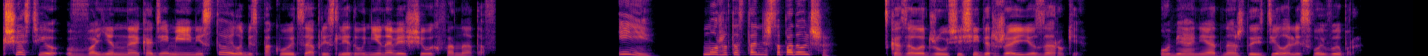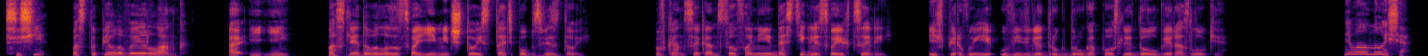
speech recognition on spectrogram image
К счастью, в военной академии не стоило беспокоиться о преследовании навязчивых фанатов. «И, может, останешься подольше?» сказала Джоу Сиси, держа ее за руки. Обе они однажды сделали свой выбор. Сиси поступила в Эйрланг, а ИИ последовала за своей мечтой стать поп-звездой. В конце концов, они достигли своих целей и впервые увидели друг друга после долгой разлуки. «Не волнуйся,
